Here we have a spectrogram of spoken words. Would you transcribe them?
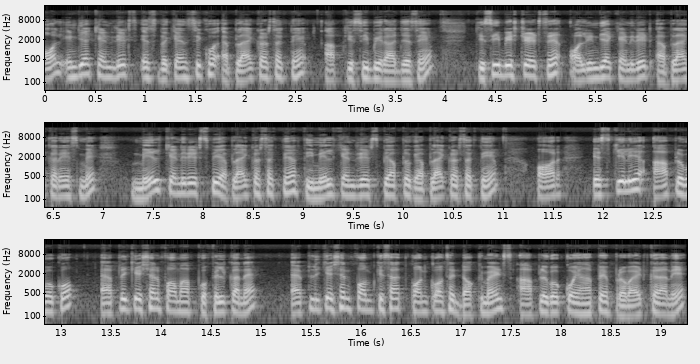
ऑल इंडिया कैंडिडेट्स इस वैकेंसी को अप्लाई कर सकते हैं। आप किसी भी राज्य से, किसी भी स्टेट से ऑल इंडिया कैंडिडेट अप्लाई करें। इसमें मेल कैंडिडेट्स भी अप्लाई कर सकते हैं फीमेल कैंडिडेट्स भी आप लोग अप्लाई कर सकते हैं। और इसके लिए आप लोगों को एप्लीकेशन फॉर्म आपको फिल करना है। एप्लीकेशन फॉर्म के साथ कौन कौन से डॉक्यूमेंट्स आप लोगों को यहाँ पे प्रोवाइड कराने हैं,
